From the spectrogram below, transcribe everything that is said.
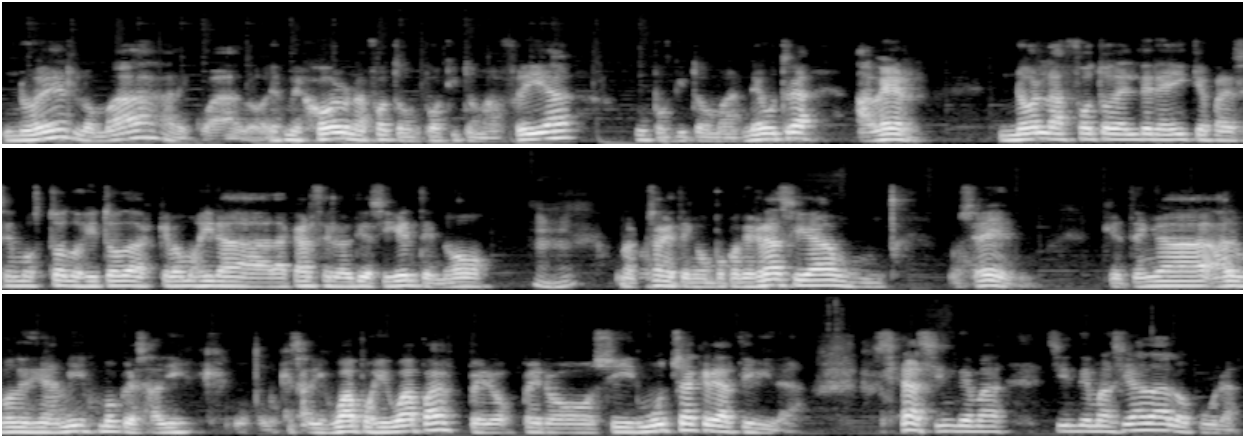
no es lo más adecuado. Es mejor una foto un poquito más fría, un poquito más neutra. A ver, no la foto del DNI que parecemos todos y todas que vamos a ir a la cárcel al día siguiente, no. Una cosa que tenga un poco de gracia, un- no sé, que tenga algo de dinamismo, que salís, que salís guapos y guapas, pero, pero sin mucha creatividad. O sea, sin, dema- sin demasiada locura.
